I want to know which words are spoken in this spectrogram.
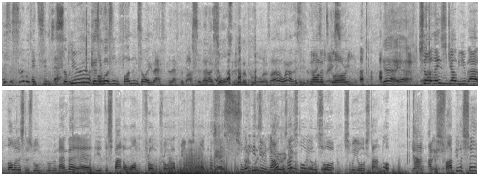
This is so much. It's, it's so beautiful because it wasn't fun and so I left left the bus, and then I saw Liverpool. I was like, oh wow, this is in all nice its glory. yeah, yeah. So, yeah. ladies and gentlemen, you, uh, a lot of listeners will, will remember uh, the, the Spanner one from from our previous podcast. Yes, so, so what are you doing now? Because I saw you saw some of your stand up, yeah. and, and it was fabulous, sir.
